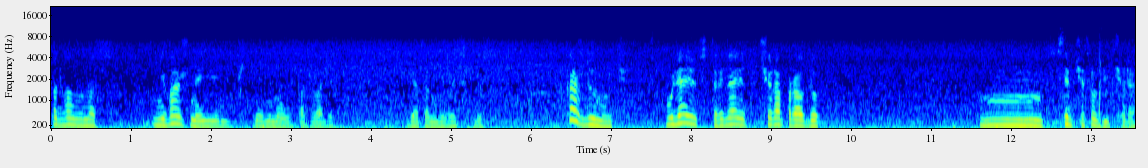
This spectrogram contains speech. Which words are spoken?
подвал у нас не важно, и я не могу в подвале. Я там не высплюсь. Каждую ночь гуляют, стреляют. Вчера, правда, в 7 часов вечера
